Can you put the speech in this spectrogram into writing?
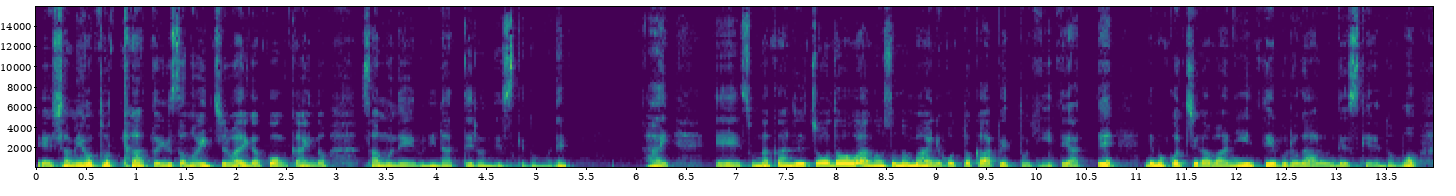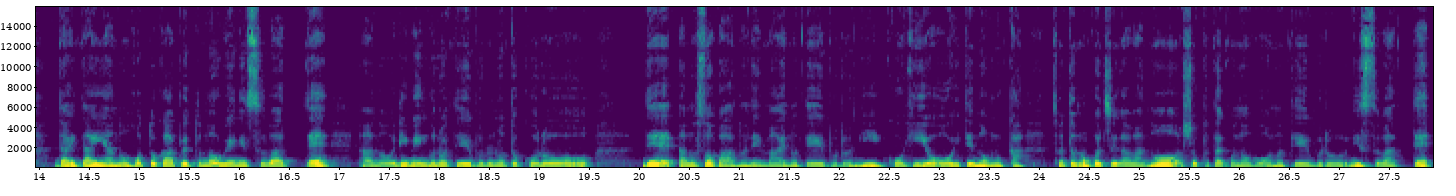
えー、写メを撮ったというその1枚が今回のサムネイルになってるんですけどもね。はい、えー、そんな感じでちょうどあのその前にホットカーペットを引いてあってでもこっち側にテーブルがあるんですけれども大体あのホットカーペットの上に座ってあのリビングのテーブルのところであのソファーのね前のテーブルにコーヒーを置いて飲むかそれともこっち側の食卓の方のテーブルに座って、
